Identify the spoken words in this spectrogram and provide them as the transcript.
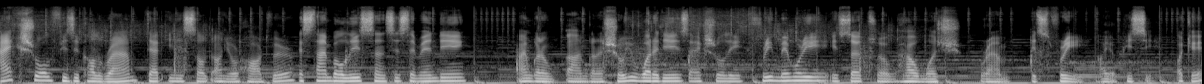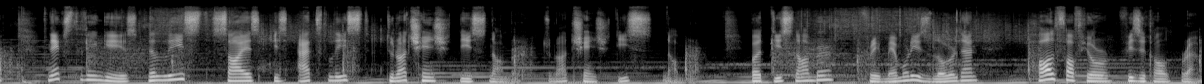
actual physical RAM that installed on your hardware. Standby list and system ending. I'm gonna I'm gonna show you what it is actually. Free memory is that of how much RAM is free on your PC. Okay. Next thing is the list size is at least. Do not change this number. Do not change this number. But this number, free memory is lower than half of your physical RAM.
